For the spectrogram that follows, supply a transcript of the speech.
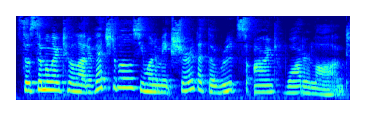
So similar to a lot of vegetables, you want to make sure that the roots aren't waterlogged.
